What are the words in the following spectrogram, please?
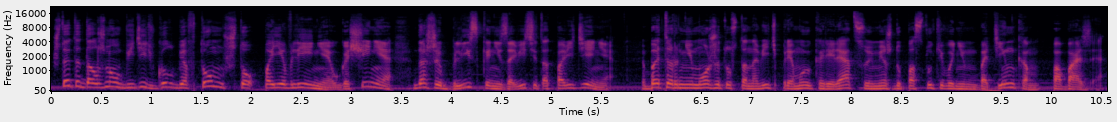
что это должно убедить голубя в том, что появление угощения даже близко не зависит от поведения. Беттер не может установить прямую корреляцию между постукиванием ботинком по базе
